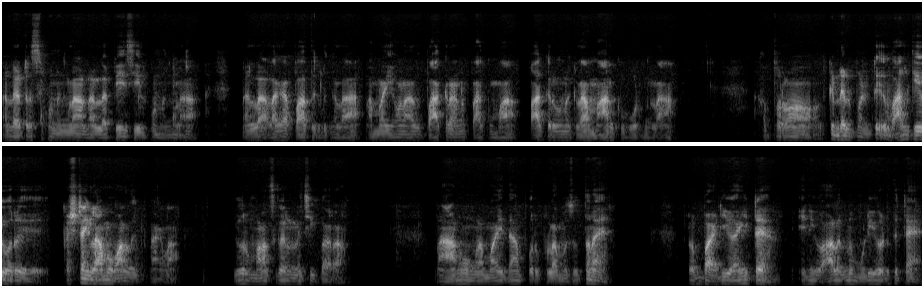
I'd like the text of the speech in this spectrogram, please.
நல்லா ட்ரெஸ் பண்ணுங்களாம் நல்லா பேசியல் பண்ணுங்களாம் நல்லா அழகாக பார்த்துக்கிடுங்களாம் நம்மளை எவனாவது பார்க்குறான்னு பார்க்குமா? பார்க்குறவனுக்கெல்லாம் மார்க் போடுங்களாம். அப்புறம் கிண்டல் பண்ணிட்டு வாழ்க்கையை ஒரு கஷ்டம் இல்லாமல் வாழ்ந்துக்கிட்டு இருந்தாங்களாம். இவர் மனசுக்குள்ள நினச்சிப்பாராம் நானும் உங்களை மாதிரி தான் பொறுப்பு இல்லாமல் சுற்றினேன் ரொம்ப அடி வாங்கிட்டேன். இனி வாழணும்னு முடிவு எடுத்துட்டேன்.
